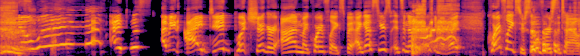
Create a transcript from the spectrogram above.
no one. I just. I mean, I did put sugar on my cornflakes, but I guess here's it's another argument, right? Cornflakes are so versatile.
